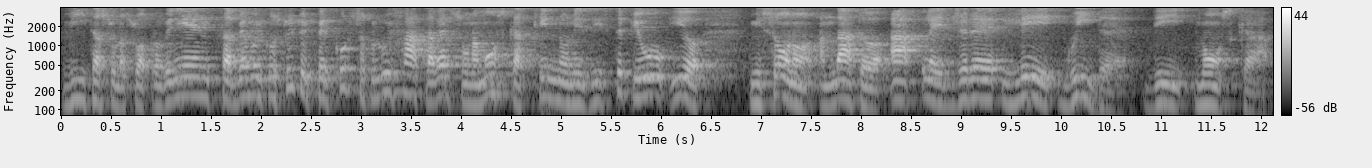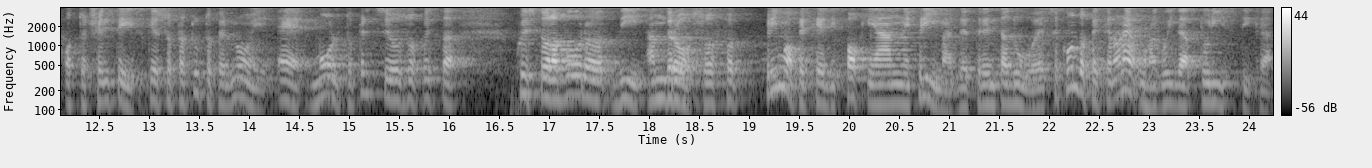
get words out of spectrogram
vita, sulla sua provenienza, abbiamo ricostruito il percorso che lui fa attraverso una mosca che non esiste più. Io mi sono andato a leggere le guide di Mosca ottocentesche. Soprattutto per noi è molto prezioso questa, questo lavoro di Androsov, primo perché è di pochi anni prima del 32, secondo perché non è una guida turistica,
